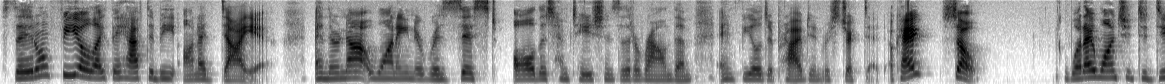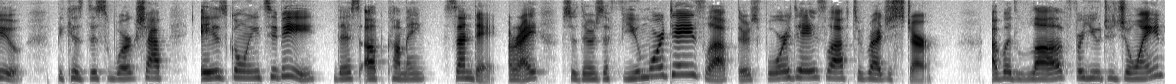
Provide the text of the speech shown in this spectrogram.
so they don't feel like they have to be on a diet and they're not wanting to resist all the temptations that are around them and feel deprived and restricted. Okay? So, what I want you to do, because this workshop is going to be this upcoming Sunday. All right. So there's a few more days left. There's four days left to register. I would love for you to join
